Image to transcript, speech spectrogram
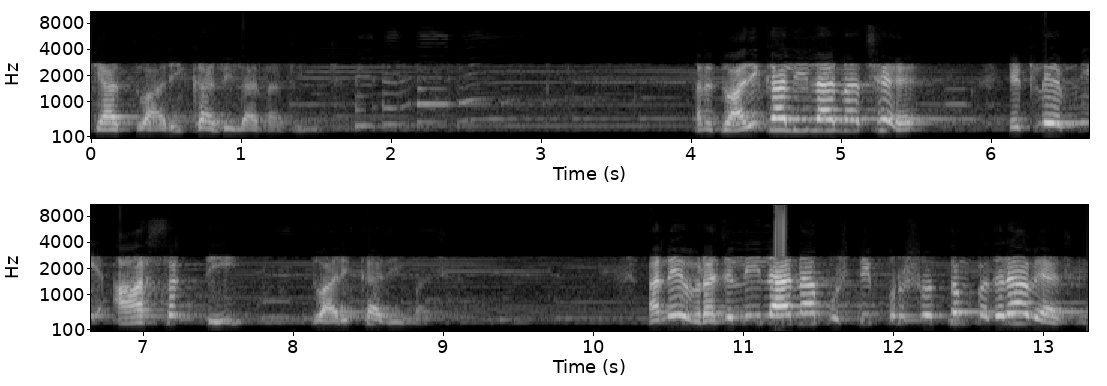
કે આ દ્વારિકા લીલાના જીવ છે. અને દ્વારિકા લીલાના છે એટલે એમની આસક્તિ દ્વારિકાજીમાં છે. અને વ્રજલીલાના પુષ્ટિ પુરુષોત્તમ પધરાવ્યા છે.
